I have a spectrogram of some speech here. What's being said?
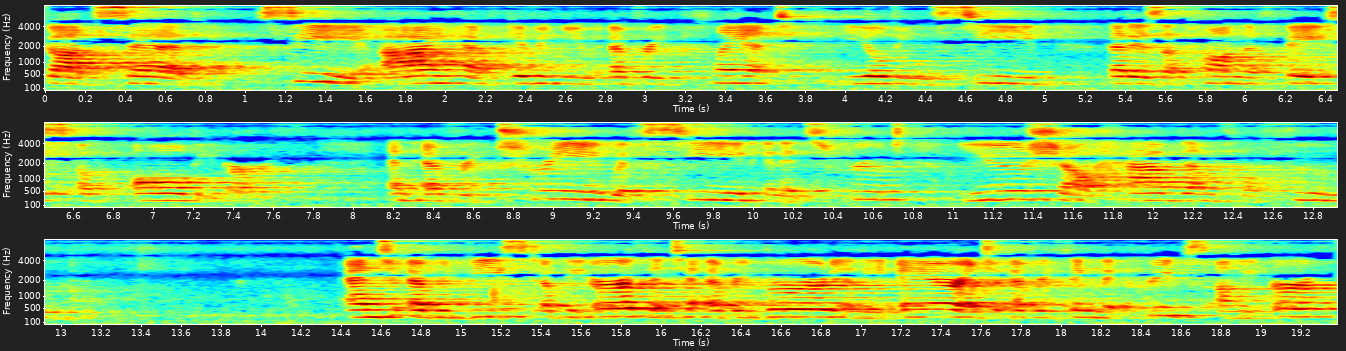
God said, See, I have given you every plant yielding seed that is upon the face of all the earth, and every tree with seed in its fruit, you shall have them for food. And to every beast of the earth, and to every bird in the air, and to everything that creeps on the earth,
